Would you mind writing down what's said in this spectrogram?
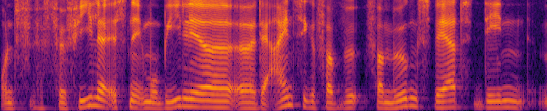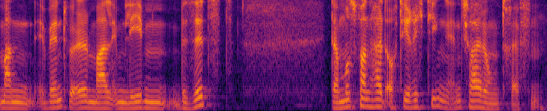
und für viele ist eine Immobilie äh, der einzige Ver Vermögenswert, den man eventuell mal im Leben besitzt, da muss man halt auch die richtigen Entscheidungen treffen.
